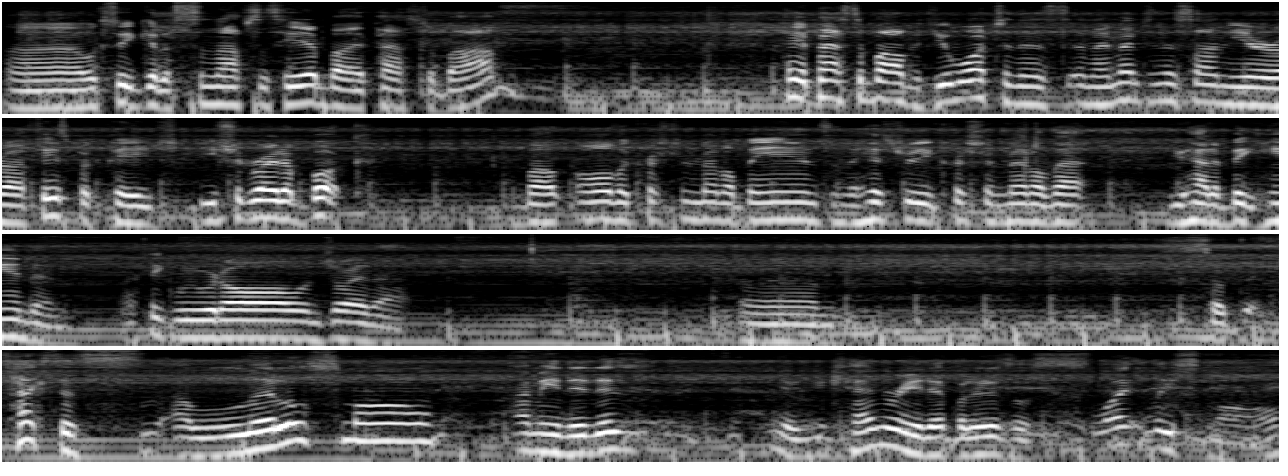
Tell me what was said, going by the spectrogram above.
Uh, looks like you get a synopsis here by Pastor Bob. Hey, Pastor Bob, if you're watching this, and I mentioned this on your uh, Facebook page, you should write a book about all the Christian metal bands and the history of Christian metal that you had a big hand in. I think we would all enjoy that. Um, so the text is a little small. I mean, it is, you know, you can read it, but it is a slightly small.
